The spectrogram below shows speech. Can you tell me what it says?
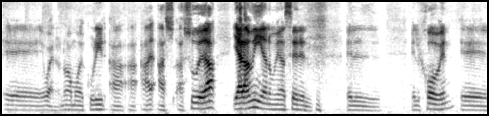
eh, bueno, no vamos a descubrir a, a- a- a su- edad y a la mía no me voy a hacer el, el, el joven. eh,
